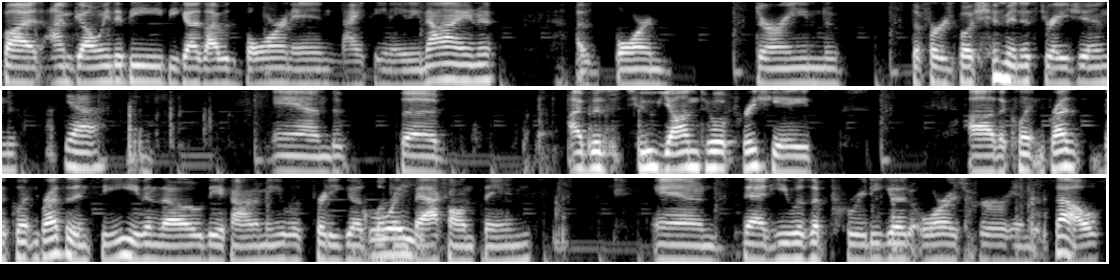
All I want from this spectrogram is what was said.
but I'm going to be because I was born in 1989. I was born during the first Bush administration, Yeah. and the I was too young to appreciate uh, the Clinton pres- the Clinton presidency, even though the economy was pretty good looking back on things, and that he was a pretty good orator himself.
